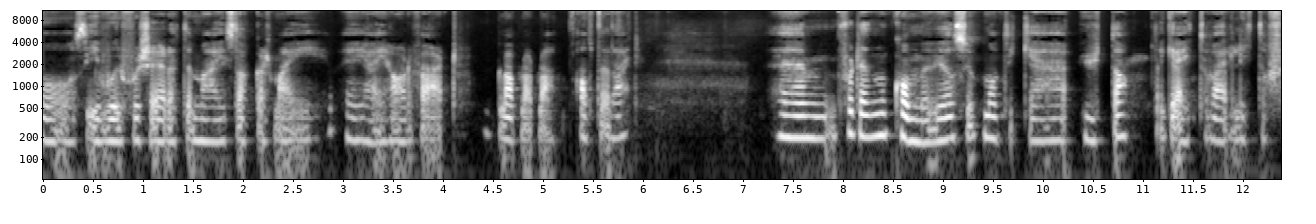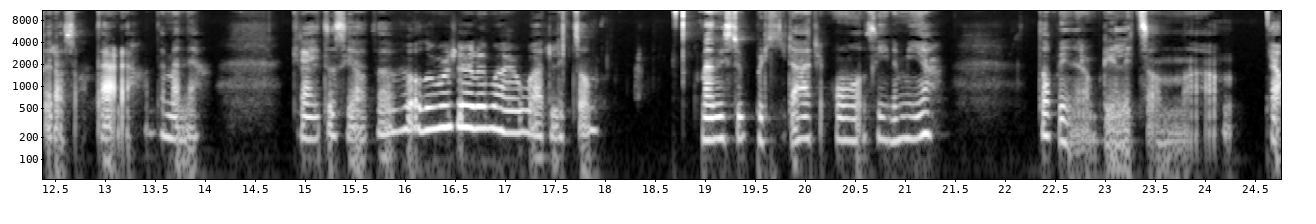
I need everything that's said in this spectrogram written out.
og si 'hvorfor skjer dette meg', 'stakkars meg', 'jeg har det fælt', bla, bla, bla. Alt det der. Ehm, for den kommer vi oss jo på en måte ikke ut av. Det er greit å være litt offer, altså. Det er det. Det mener jeg. Greit å si at 'ja, hvorfor skjer det meg', og være litt sånn. Men hvis du blir der og sier det mye, da begynner det å bli litt sånn eh, Ja,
